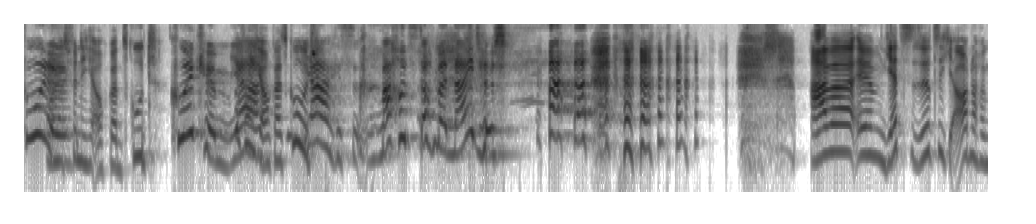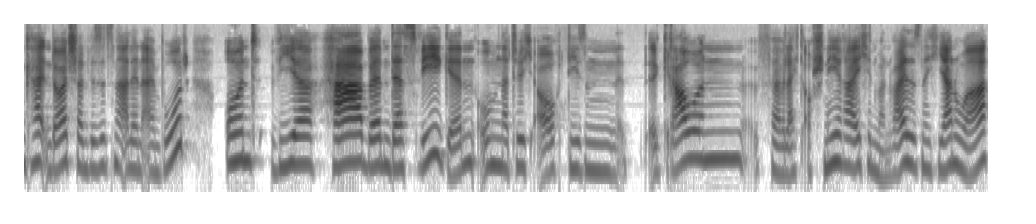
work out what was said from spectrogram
Cool. Und das finde ich auch ganz gut. Cool, Kim. Ja. Finde ich auch ganz gut. Ja, mach uns doch mal neidisch. Aber ähm, jetzt sitze ich auch noch im kalten Deutschland. Wir sitzen alle in einem Boot und wir haben deswegen, um natürlich auch diesen äh, grauen, vielleicht auch schneereichen, man weiß es nicht, Januar,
